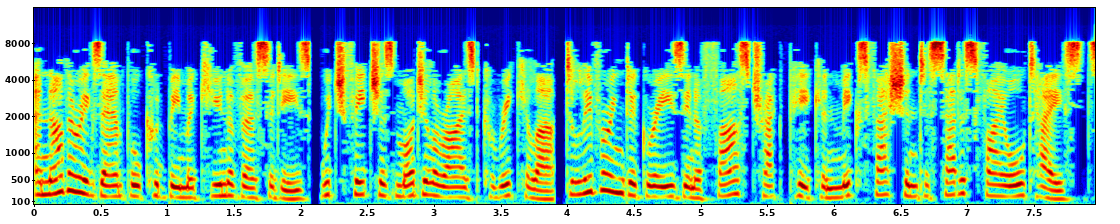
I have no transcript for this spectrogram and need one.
Another example could be McUniversities, which features modularized curricula, delivering degrees in a fast-track pick and mix fashion to satisfy all tastes.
